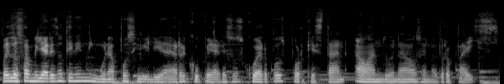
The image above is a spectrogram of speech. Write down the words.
pues los familiares no tienen ninguna posibilidad de recuperar esos cuerpos porque están abandonados en otro país.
